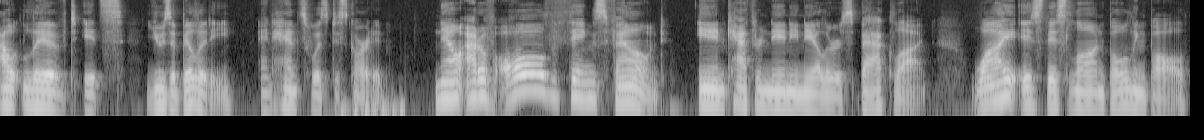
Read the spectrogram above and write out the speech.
outlived its usability and hence was discarded. Now, out of all the things found in Catherine Nanny Naylor's backlot, why is this lawn bowling ball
